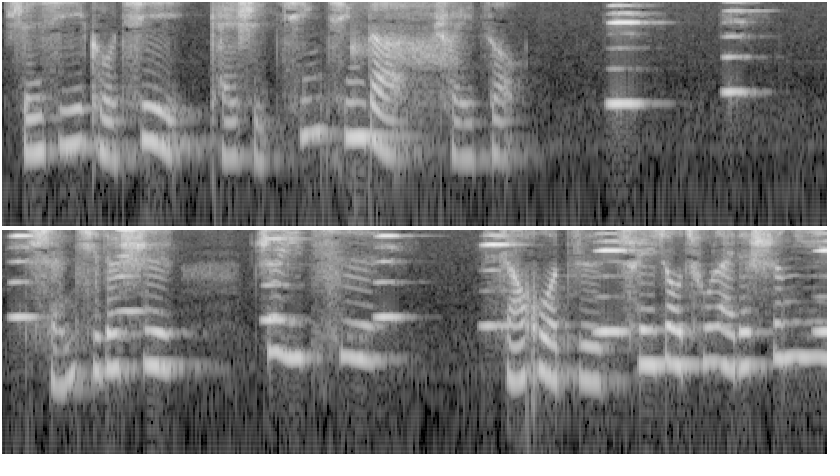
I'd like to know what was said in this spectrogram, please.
深吸一口气，开始轻轻的吹奏。神奇的是，这一次，小伙子吹奏出来的声音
